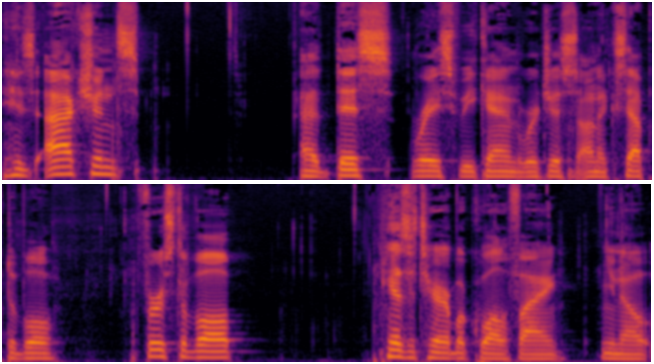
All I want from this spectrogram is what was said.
his actions at this race weekend were just unacceptable. First of all, he has a terrible qualifying. You know,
